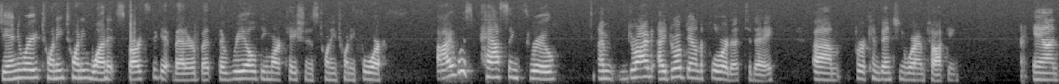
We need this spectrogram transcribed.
January 2021, it starts to get better, but the real demarcation is 2024. I was passing through. I'm drive. I drove down to Florida today um, for a convention where I'm talking, and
